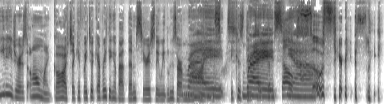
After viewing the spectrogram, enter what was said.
teenagers, oh my gosh, like if we took everything about them seriously, we'd lose our right. minds because they right. take themselves yeah. so seriously.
